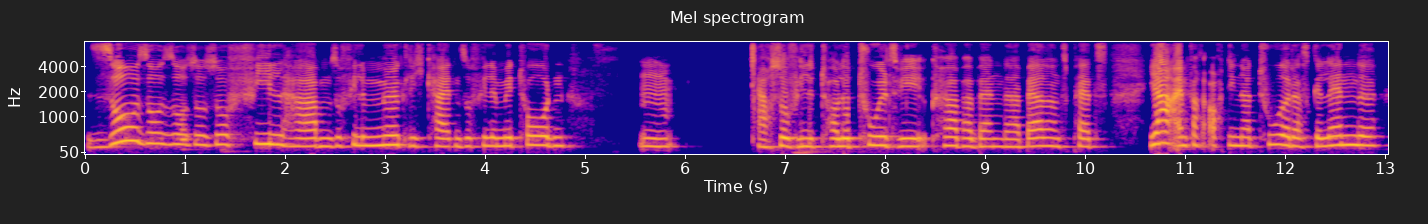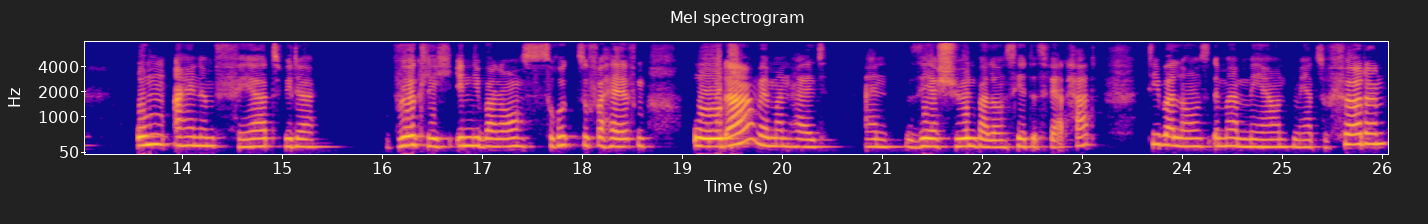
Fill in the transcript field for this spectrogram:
so, so, so, so, so viel haben, so viele Möglichkeiten, so viele Methoden, mm, auch so viele tolle Tools wie Körperbänder, Balance Pads, ja, einfach auch die Natur, das Gelände, um einem Pferd wieder wirklich in die Balance zurück zu verhelfen. Oder wenn man halt ein sehr schön balanciertes Pferd hat, die Balance immer mehr und mehr zu fördern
